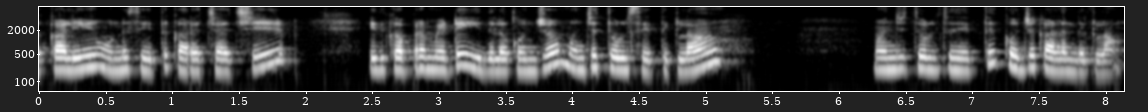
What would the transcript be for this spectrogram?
தக்காளியும் ஒன்று சேர்த்து கரைச்சாச்சு. இதுக்கப்புறமேட்டு இதில் கொஞ்சம் மஞ்சத்தூள் சேர்த்துக்கலாம். மஞ்சத்தூள் சேர்த்து கொஞ்சம் கலந்துக்கலாம்.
